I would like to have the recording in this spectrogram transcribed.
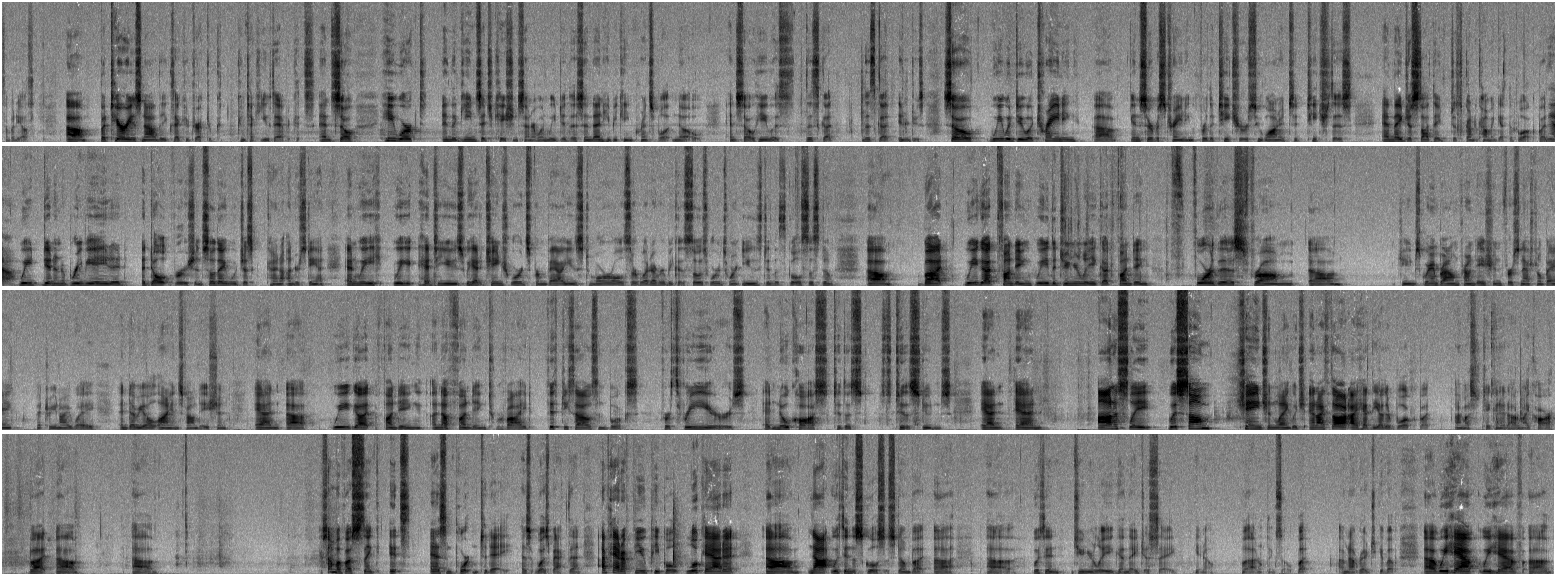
somebody else. Um, but Terry is now the executive director of K- Kentucky Youth Advocates, and so he worked in the Gheens Education Center when we did this, and then he became principal at No, and so he was this got this got introduced. So we would do a training, uh, in-service training for the teachers who wanted to teach this, and they just thought they just going to come and get the book, but Yeah. we did an abbreviated adult version so they would just kind of understand and we we had to use we had to change words from values to morals or whatever because those words weren't used in the school system um, but we got funding we the junior league got funding for this from um, James Graham Brown Foundation, First National Bank, Metro United Way, and W.L. Lyons Foundation. And uh, we got funding, enough funding to provide 50,000 books for three years at no cost to the, to the students. And, and honestly, with some change in language, and I thought I had the other book, but I must have taken it out of my car. But uh, uh, some of us think it's as important today as it was back then. I've had a few people look at it, um, not within the school system, but uh, uh, within junior league, and they just say, you know, well, I don't think so, but I'm not ready to give up. Uh, we have we have uh,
